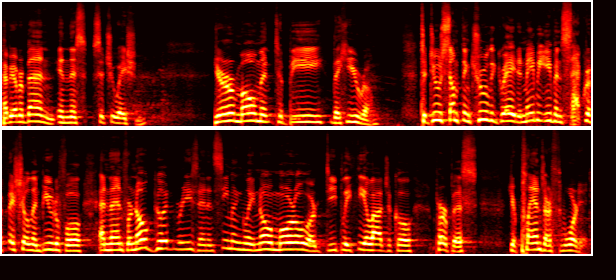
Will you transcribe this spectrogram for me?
Have you ever been in this situation? Your moment to be the hero, to do something truly great and maybe even sacrificial and beautiful, and then for no good reason and seemingly no moral or deeply theological purpose, your plans are thwarted.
